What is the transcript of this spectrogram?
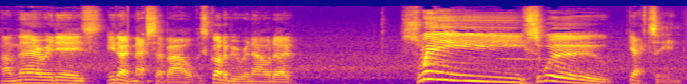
And there it is. He don't mess about. It's got to be Ronaldo. Swee! Swoo! Get in.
